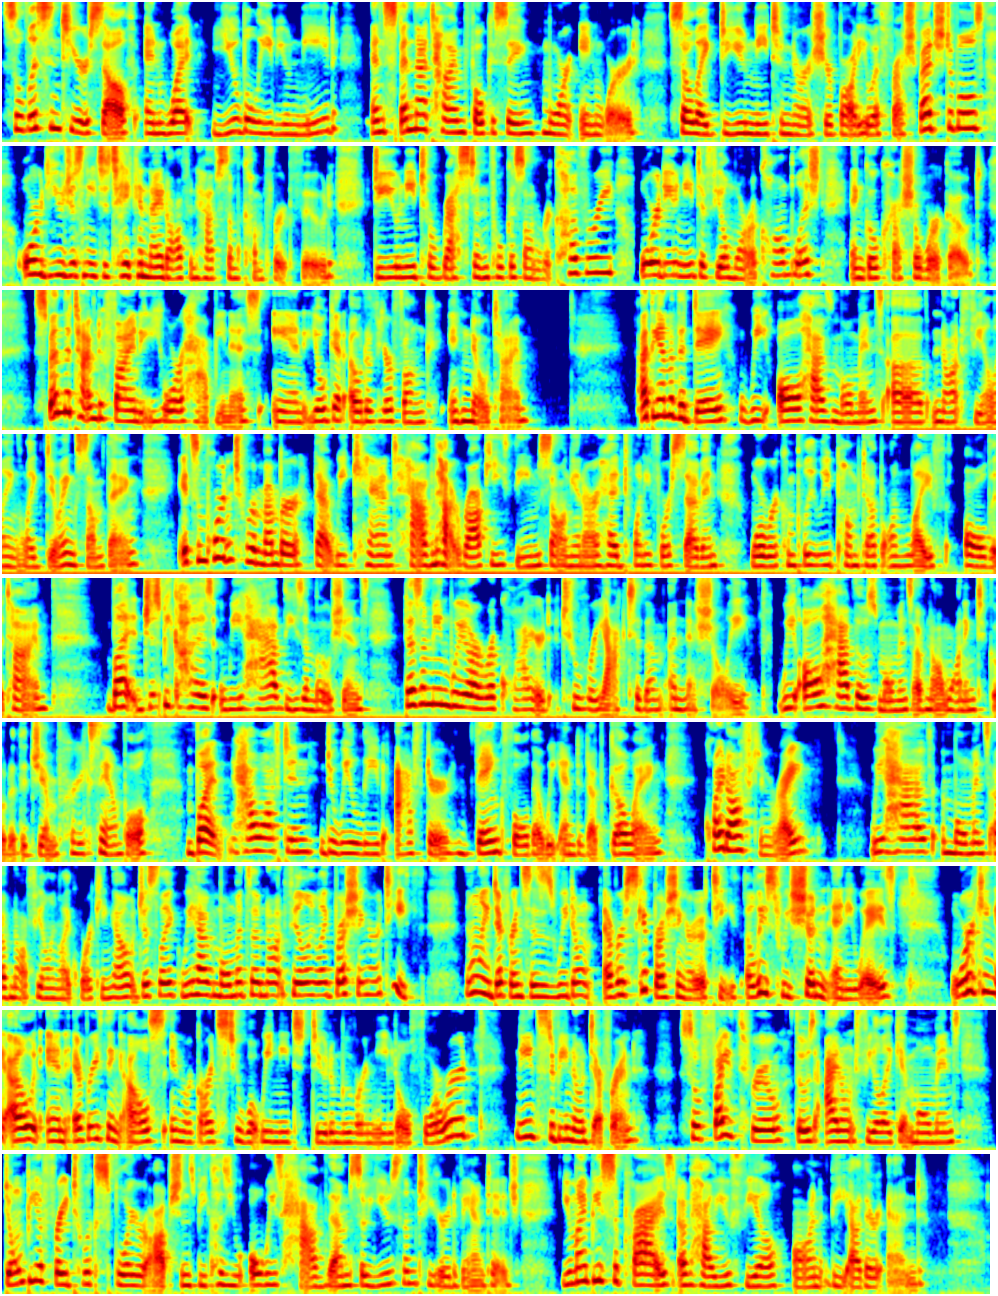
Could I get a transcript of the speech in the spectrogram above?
So listen to yourself and what you believe you need and spend that time focusing more inward. So, like, do you need to nourish your body with fresh vegetables, or do you just need to take a night off and have some comfort food? Do you need to rest and focus on recovery, or do you need to feel more accomplished and go crush a workout? Spend the time to find your happiness, and you'll get out of your funk in no time. At the end of the day, we all have moments of not feeling like doing something. It's important to remember that we can't have that rocky theme song in our head 24 7 where we're completely pumped up on life all the time. But just because we have these emotions doesn't mean we are required to react to them initially. We all have those moments of not wanting to go to the gym, for example, but how often do we leave after thankful that we ended up going? Quite often, right? We have moments of not feeling like working out, just like we have moments of not feeling like brushing our teeth. The only difference is we don't ever skip brushing our teeth. At least we shouldn't, anyways working out and everything else in regards to what we need to do to move our needle forward needs to be no different. So fight through those I don't feel like it moments. Don't be afraid to explore your options because you always have them, so use them to your advantage. You might be surprised of how you feel on the other end.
